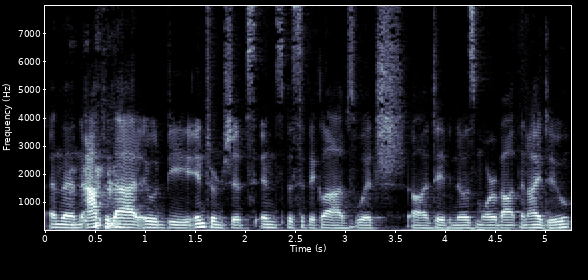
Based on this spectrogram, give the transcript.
And then after that, it would be internships in specific labs, which uh, David knows more about than I do.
